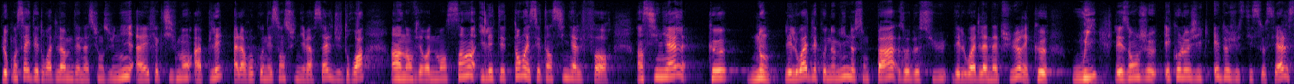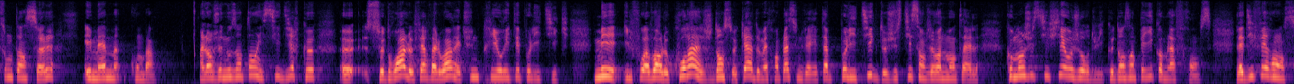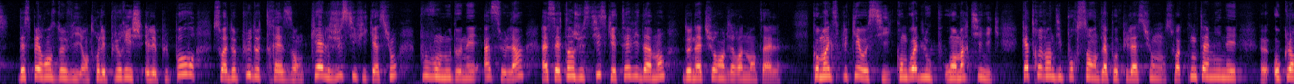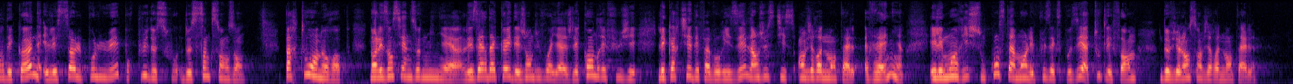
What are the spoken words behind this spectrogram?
le Conseil des droits de l'homme des Nations Unies a effectivement appelé à la reconnaissance universelle du droit à un environnement sain. Il était temps et c'est un signal fort. Un signal que non, les lois de l'économie ne sont pas au-dessus des lois de la nature et que oui, les enjeux écologiques et de justice sociale sont un seul et même combat. Alors je nous entends ici dire que euh, ce droit, le faire valoir, est une priorité politique. Mais il faut avoir le courage, dans ce cas, de mettre en place une véritable politique de justice environnementale. Comment justifier aujourd'hui que dans un pays comme la France, la différence d'espérance de vie entre les plus riches et les plus pauvres soit de plus de 13 ans? Quelle justification pouvons-nous donner à cela, à cette injustice qui est évidemment de nature environnementale? Comment expliquer aussi qu'en Guadeloupe ou en Martinique, 90% de la population soit contaminée euh, au chlordécone et les sols pollués pour plus de, de 500 ans? Partout en Europe, dans les anciennes zones minières, les aires d'accueil des gens du voyage, les camps de réfugiés, les quartiers défavorisés, l'injustice environnementale règne et les moins riches sont constamment les plus exposés à toutes les formes de violence environnementale.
